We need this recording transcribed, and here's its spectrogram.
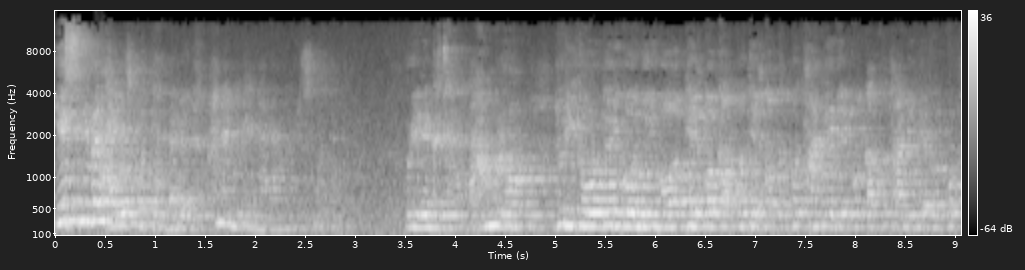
예수님을 알지 못한다면 하나님의 나라를 누리지 못한다. 우리는 그저 마음으로 누리고 누리고 누리고 될 것 같고 될 것 같고 다음에 될 것 같고 다음에 될 것 같고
